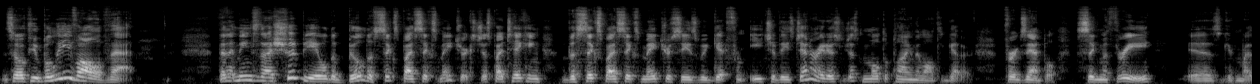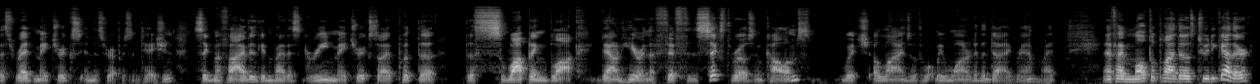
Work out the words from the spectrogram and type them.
And so if you believe all of that, then it means that I should be able to build a 6 by 6 matrix just by taking the 6 by 6 matrices we get from each of these generators and just multiplying them all together. For example, sigma 3 is given by this red matrix in this representation. Sigma 5 is given by this green matrix, so I put the, the swapping block down here in the fifth and sixth rows and columns which aligns with what we wanted in the diagram, right? And if I multiply those two together,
